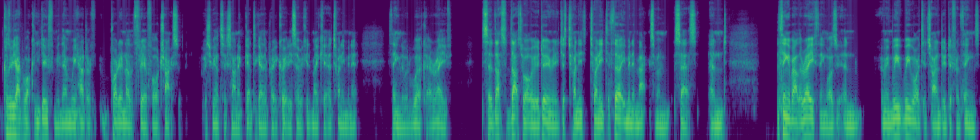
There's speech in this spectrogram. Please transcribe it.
because we had what can you do for me? Then we had a, probably another three or four tracks, which we had to kind of get together pretty quickly, so we could make it a twenty minute thing that would work at a rave. So that's that's what we were doing really, just 20, 20 to thirty minute maximum sets. And the thing about the rave thing was, and I mean, we we wanted to try and do different things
